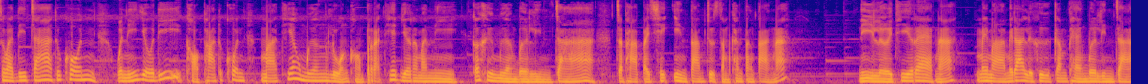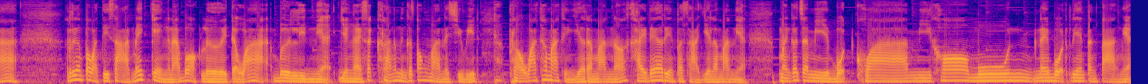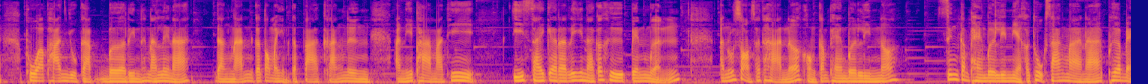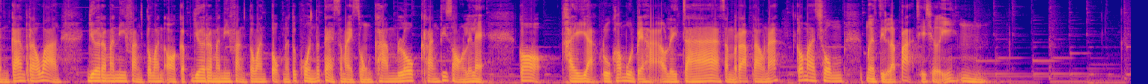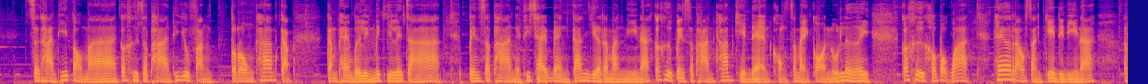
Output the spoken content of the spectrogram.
สวัสดีจ้าทุกคน วันนี้โยดี้ขอพาทุกคนมาเที่ยวเมืองหลวงของประเทศเยอรมนี ก็คือเมืองเบอร์ลินจ้า จะพาไปเช็คอินตามจุดสำคัญต่างๆ นะ นี่เลยที่แรกนะ ไม่มาไม่ได้เลยคือกำแพงเบอร์ลินจ้า เรื่องประวัติศาสตร์ไม่เก่งนะบอกเลย แต่ว่าเบอร์ลินเนี่ยยังไงสักครั้งหนึ่งก็ต้องมาในชีวิต เพราะว่าถ้ามาถึงเยอรมันเนาะใครได้เรียนภาษาเยอรมันเนี่ยมันก็จะมีบทความมีข้อมูล ในบทเรียนต่างๆเนี่ยพัวพันอยู่กับเบอร์ลินทั้งนั้นเลยนะ ดังนั้นก็ต้องมาเห็นกับตาครั้งหนึ่งอันนี้พามาที่ East Side Gallery นะก็คือเป็นเหมือนอนุสรณ์สถานเนอะของกำแพงเบอร์ลินเนาะ ซึ่งกำแพงเบอร์ลินเนี่ยเขาถูกสร้างมานะ เพื่อแบ่งกั้นระหว่างเยอรมนีฝั่งตะวันออกกับเยอรมนีฝั่งตะวันตกนะทุกคนตั้งแต่สมัยสงครามโลกครั้งที่สองเลยแหละ ก็ใครอยากรู้ข้อมูลไปหาเอาเลยจ้าสำหรับเรานะ ก็มาชมเหมือนศิลปะเฉยๆอืมสถานที่ต่อมาก็คือสะพานที่อยู่ฝั่งตรงข้ามกับ กำแพงเบอร์ลินเมื่อกี้เลยจ้า เป็นสะพานเนี่ยที่ใช้แบ่งกั้นเยอรมนีนะ ก็คือเป็นสะพานข้ามเขตแดนของสมัยก่อนนู้นเลย ก็คือเขาบอกว่าให้เราสังเกตดีๆนะ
